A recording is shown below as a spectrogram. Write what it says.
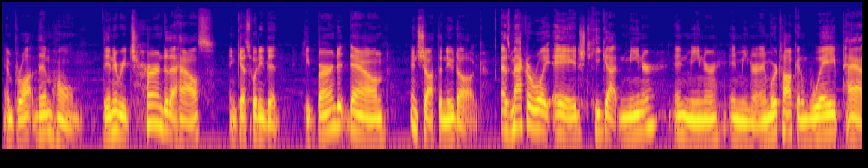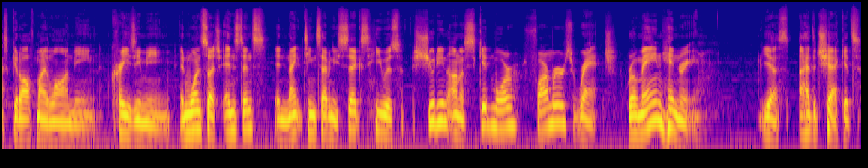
and brought them home. Then he returned to the house, and guess what he did? He burned it down and shot the new dog. As McElroy aged, he got meaner and meaner and meaner. And we're talking way past get off my lawn mean, crazy mean. In one such instance, in 1976, he was shooting on a Skidmore farmer's ranch. Romaine Henry. Yes, I had to check. It's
